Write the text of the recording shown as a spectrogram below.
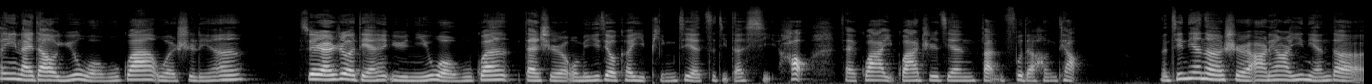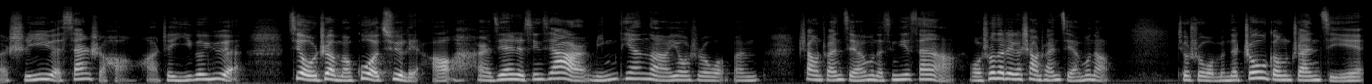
欢迎来到与我无瓜，我是林恩。虽然热点与你我无关，但是我们依旧可以凭借自己的喜好，在瓜与瓜之间反复的横跳。那今天呢是二零二一年的十一月三十号啊，这一个月就这么过去了。而今天是星期二，明天呢又是我们上传节目的星期三啊。我说的这个上传节目呢，就是我们的周更专辑。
